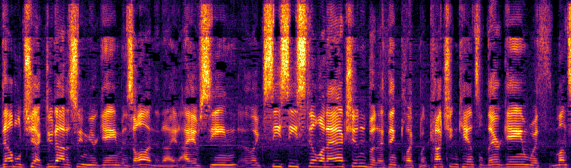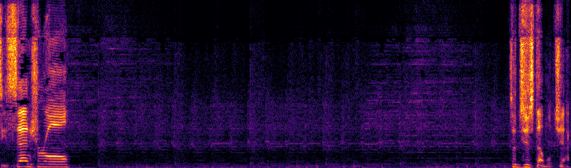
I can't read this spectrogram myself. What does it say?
Double check. Do not assume your game is on tonight. I have seen like CC still in action, but I think like McCutcheon canceled their game with Muncie Central. So just double check.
